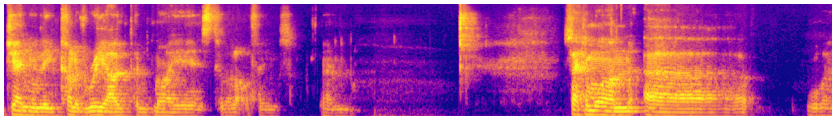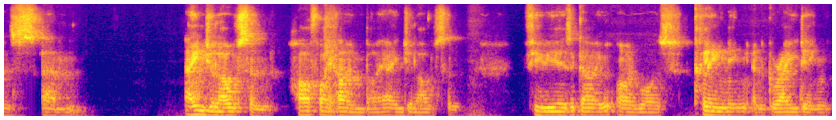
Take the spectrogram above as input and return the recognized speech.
genuinely kind of reopened my ears to a lot of things um, second one uh, was um, Angel Olsen, Halfway Home by Angel Olsen. A few years ago, I was cleaning and grading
